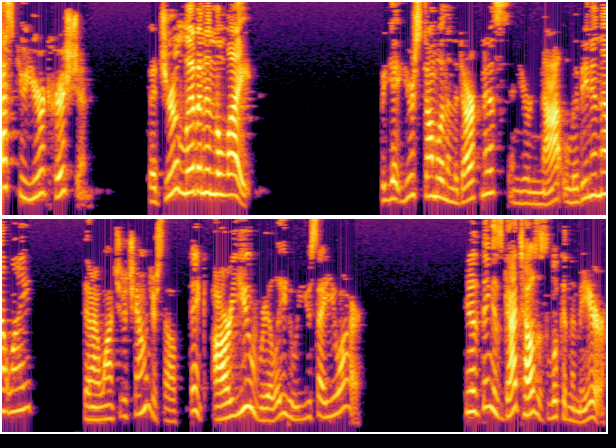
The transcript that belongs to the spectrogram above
ask you, you're a Christian, that you're living in the light, but yet you're stumbling in the darkness and you're not living in that light, then I want you to challenge yourself. Think, are you really who you say you are? You know, the thing is, God tells us, look in the mirror,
